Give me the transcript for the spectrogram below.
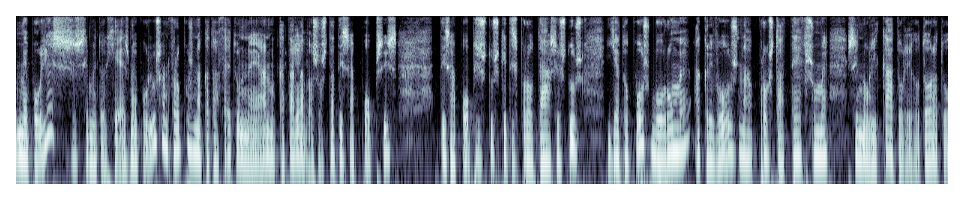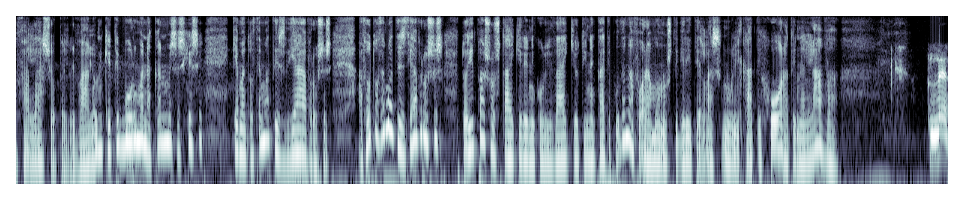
με πολλές συμμετοχές, με πολλούς ανθρώπους να καταθέτουν, αν κατάλαβα σωστά, τις απόψεις, τις απόψεις τους και τις προτάσεις τους για το πώς μπορούμε ακριβώς να προστατεύσουμε συνολικά το λέω τώρα το θαλάσσιο περιβάλλον και τι μπορούμε να κάνουμε σε σχέση και με το θέμα της διάβρωσης. Αυτό το θέμα της διάβρωσης το είπα σωστά κύριε Νικολιδάκη ότι είναι κάτι που δεν αφορά μόνο στην Κρήτη αλλά συνολικά τη χώρα, την Ελλάδα; Ναι,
